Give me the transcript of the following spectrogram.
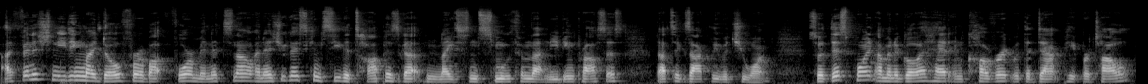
I finished kneading my dough for about four minutes now. And as you guys can see, the top has gotten nice and smooth from that kneading process. That's exactly what you want. So at this point, I'm going to go ahead and cover it with a damp paper towel,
